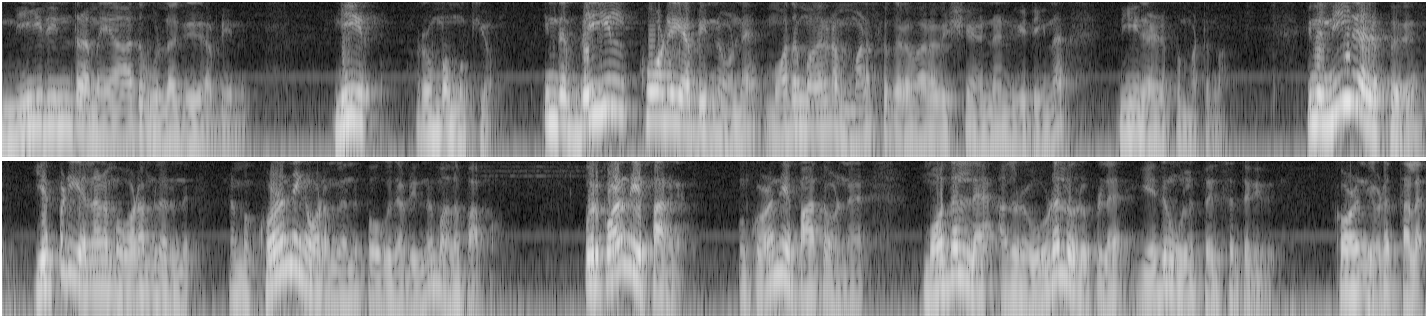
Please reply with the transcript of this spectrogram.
நீரின்றமையாத உலகு அப்படின்னு. நீர் ரொம்ப முக்கியம். இந்த வெயில் கோடை அப்படின்னோடனே முத முதல்ல நம்ம மனசுக்கு வர விஷயம் என்னன்னு கேட்டிங்கன்னா நீரிழப்பு மட்டும்தான். இந்த நீரிழப்பு எப்படி எல்லாம் நம்ம உடம்புல இருந்து நம்ம குழந்தைங்க உடம்புலேருந்து போகுது அப்படின்னு முதல்ல பார்ப்போம். ஒரு குழந்தைய பாருங்கள் உங்கள் குழந்தைய பார்த்த உடனே முதல்ல அதோட உடல் உறுப்பில் எது உங்களுக்கு பெருசாக தெரியுது? குழந்தையோட தலை.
